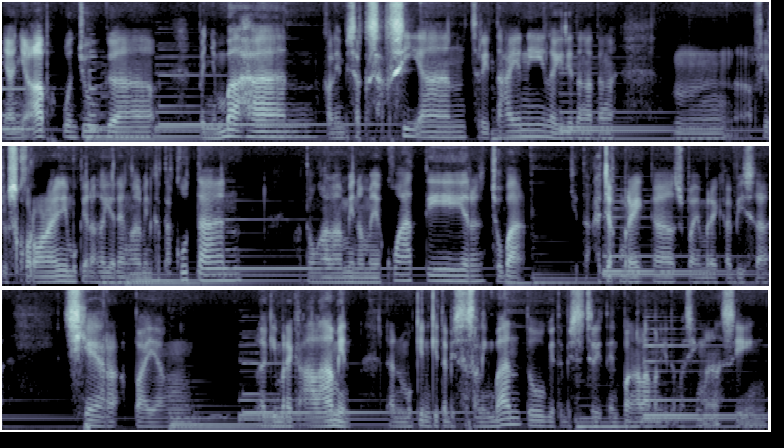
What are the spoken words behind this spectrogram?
nyanyi apa pun juga, penyembahan, kalian bisa kesaksian, ceritain nih lagi di tengah-tengah hmm, virus corona ini mungkin lagi ada yang ngalamin ketakutan atau ngalamin namanya khawatir, coba kita ajak mereka supaya mereka bisa share apa yang lagi mereka alamin. Dan mungkin kita bisa saling bantu kita bisa ceritain pengalaman kita masing-masing.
